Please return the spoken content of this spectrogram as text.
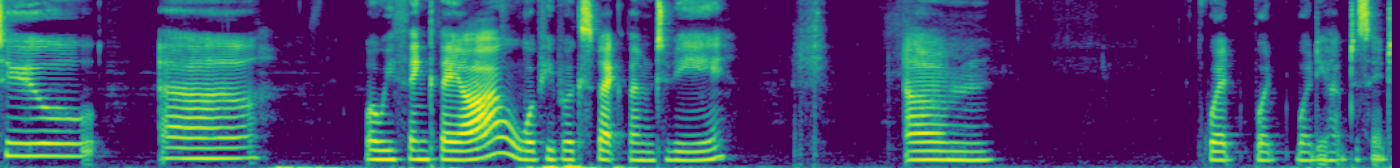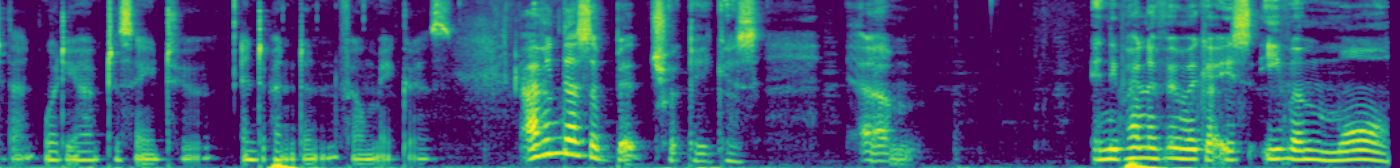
to uh, what we think they are or what people expect them to be. Um, what what what do you have to say to that? What do you have to say to independent filmmakers? I think that's a bit tricky because um, independent filmmaker is even more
